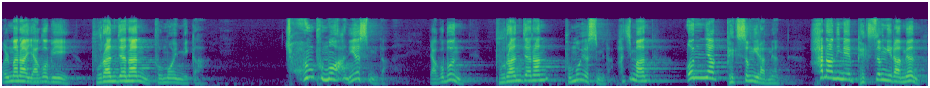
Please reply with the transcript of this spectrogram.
얼마나 야곱이 불완전한 부모입니까? 좋은 부모 아니었습니다. 야곱은 불완전한 부모였습니다. 하지만 언약 백성이라면 하나님의 백성이라면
